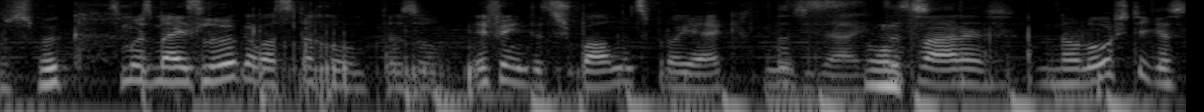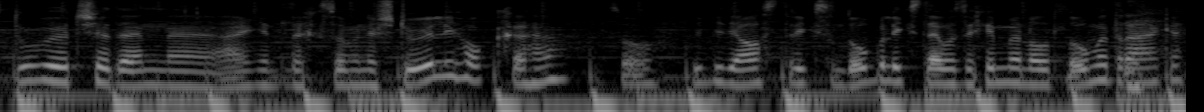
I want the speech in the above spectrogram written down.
Es ist wirklich Jetzt muss man jetzt schauen, was da kommt. Also, ich finde es ein spannendes Projekt, muss ich sagen. Und- Das wäre noch lustig, also du würdest ja dann äh, eigentlich so in einem Stuhl hocken, hä? so wie bei den Asterix und Obelix, der, der sich immer noch rumtragen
